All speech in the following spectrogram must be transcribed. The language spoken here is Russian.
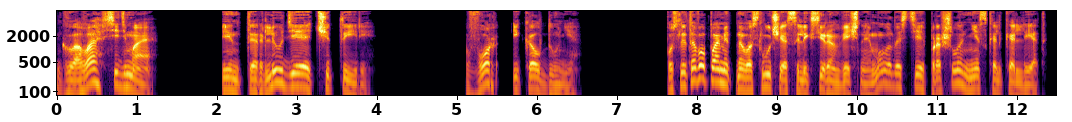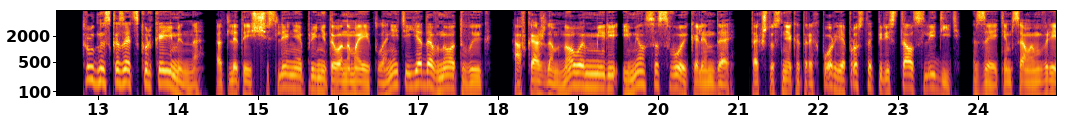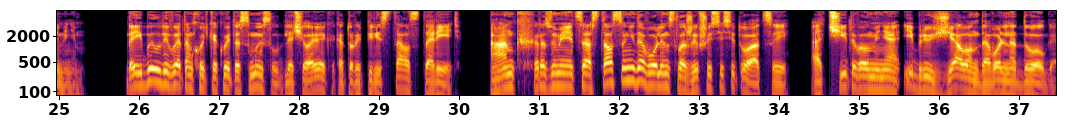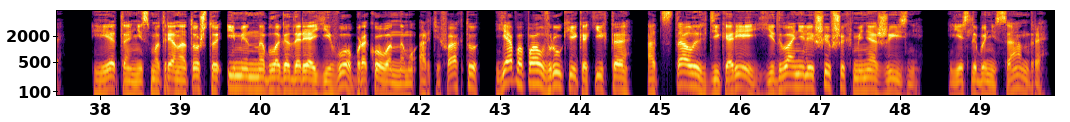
Глава седьмая. Интерлюдия 4. Вор и колдунья. После того памятного случая с эликсиром вечной молодости прошло несколько лет. Трудно сказать, сколько именно. От летоисчисления, принятого на моей планете, я давно отвык, а в каждом новом мире имелся свой календарь, так что с некоторых пор я просто перестал следить за этим самым временем. Да и был ли в этом хоть какой-то смысл для человека, который перестал стареть? Анг, разумеется, остался недоволен сложившейся ситуацией, отчитывал меня и брюзжал он довольно долго. И это несмотря на то, что именно благодаря его бракованному артефакту я попал в руки каких-то отсталых дикарей, едва не лишивших меня жизни. Если бы не Сандра.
